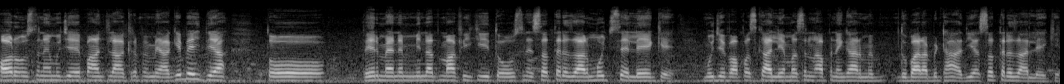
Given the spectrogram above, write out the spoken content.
और उसने मुझे पाँच लाख रुपए में आगे भेज दिया। तो फिर मैंने मिन्नत माफ़ी की तो उसने सत्तर हज़ार मुझसे ले के मुझे वापस खा लिया, मसलन अपने घर में दोबारा बिठा दिया, सत्तर हज़ार ले के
